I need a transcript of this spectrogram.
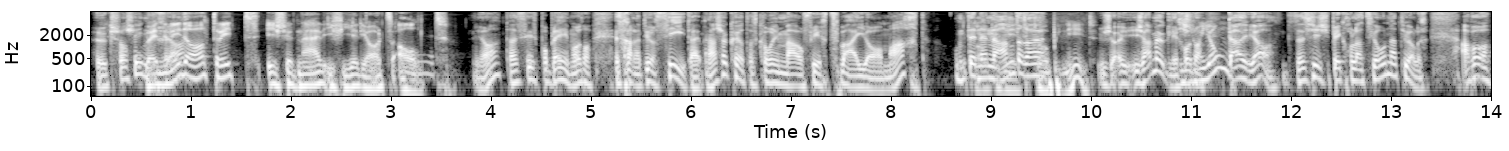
Höchstwahrscheinlich. Wenn er ja. nicht antritt, ist er dann in vier Jahren zu alt. Ja, das ist das Problem, oder? Es kann natürlich sein, da hat man auch schon gehört, dass Corinne Mau vielleicht zwei Jahre macht und dann ein anderer. Glaube ich nicht. Ist, ist auch möglich, ist oder? Jung. Da, ja, das ist Spekulation natürlich. Aber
